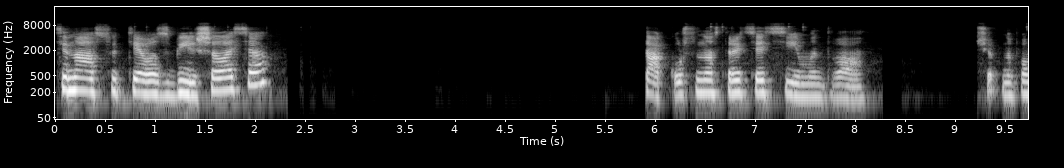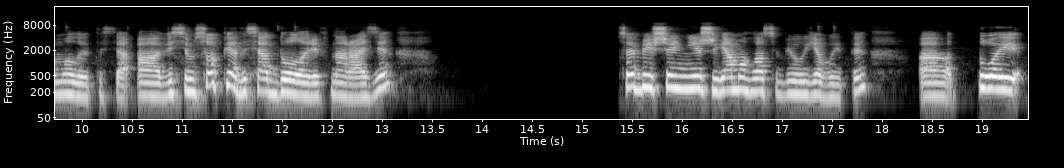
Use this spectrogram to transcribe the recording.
Ціна суттєво збільшилася. Так, курс у нас 37,2 щоб не помилитися. А 850 доларів наразі. Це більше, ніж я могла собі уявити. А, той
